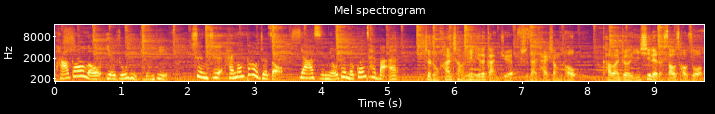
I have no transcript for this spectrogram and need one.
爬高楼也如履平地，甚至还能倒着走，压死牛顿的棺材板。这种酣畅淋漓的感觉实在太上头。看完这一系列的骚操作，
